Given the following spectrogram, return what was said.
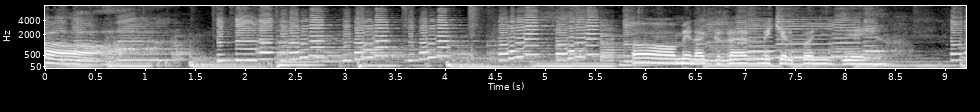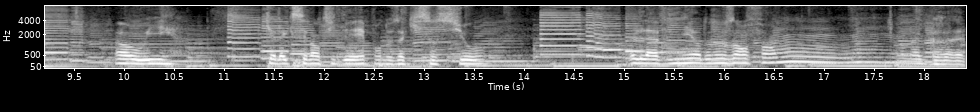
Oh. Oh, mais la grève, mais quelle bonne idée. Oh oui, quelle excellente idée pour nos acquis sociaux. L'avenir de nos enfants. Mmh, la grève.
